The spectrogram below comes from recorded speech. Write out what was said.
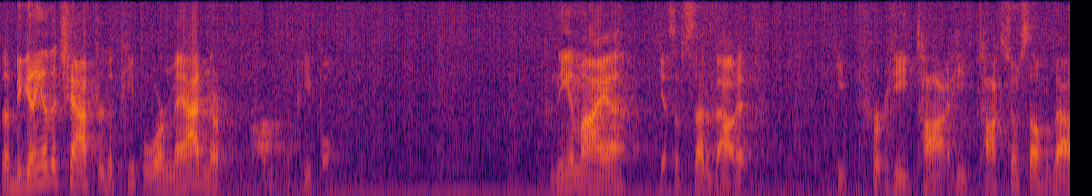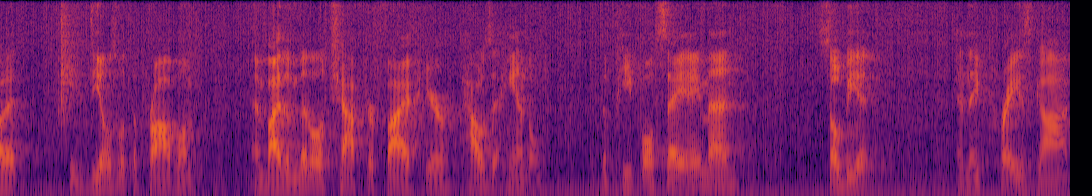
The beginning of the chapter, the people were mad and there were problems with the people. Nehemiah gets upset about it. He, he, talk, he talks to himself about it. He deals with the problem. And by the middle of chapter 5 here, how's it handled? The people say amen, so be it, and they praise God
